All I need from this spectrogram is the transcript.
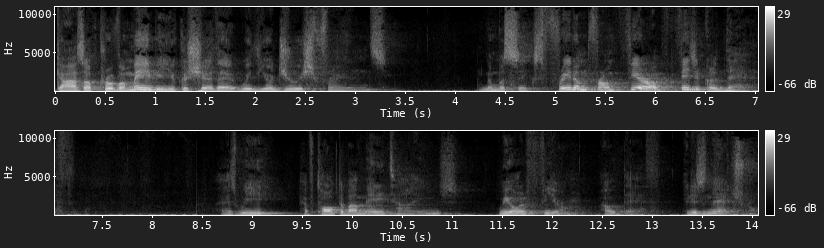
God's approval. Maybe you could share that with your Jewish friends. Number six, freedom from fear of physical death. As we have talked about many times, we all fear of death. It is natural.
